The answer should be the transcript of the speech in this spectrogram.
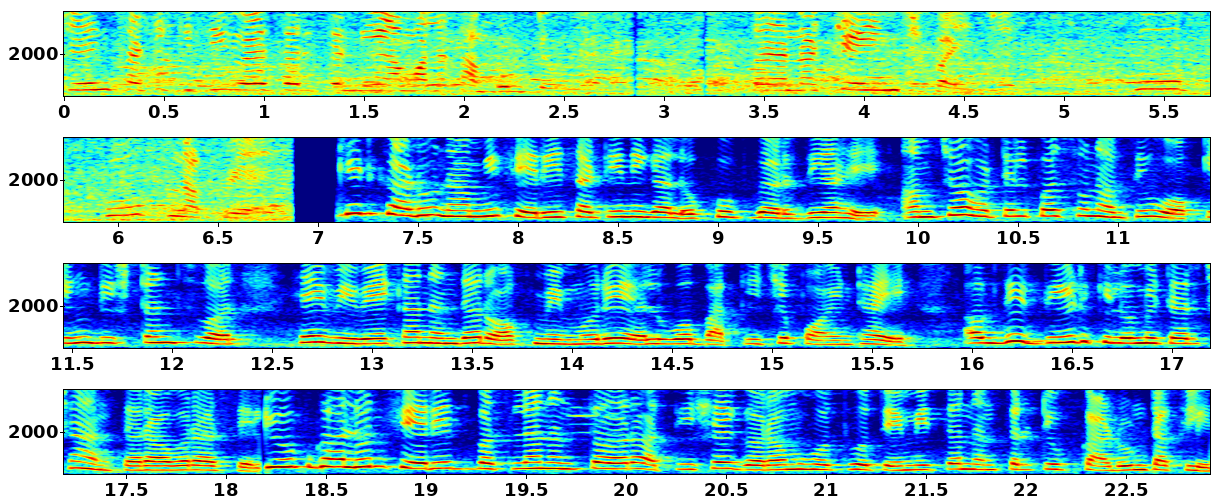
चेंजसाठी किती वेळ तरी त्यांनी आम्हाला थांबून ठेवलं आहे. तर यांना चेंज पाहिजे. खूप खूप नखरे आहे तिकीट काढून आम्ही फेरीसाठी निघालो. खूप गर्दी आहे. आमच्या हॉटेलपासून अगदी वॉकिंग डिस्टन्सवर हे विवेकानंद रॉक मेमोरियल व बाकीचे पॉईंट आहे. अगदी दीड किलोमीटरच्या अंतरावर असेल. ट्यूब घालून फेरीत बसल्यानंतर अतिशय गरम होत होते. मी तर नंतर ट्यूब काढून टाकली.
